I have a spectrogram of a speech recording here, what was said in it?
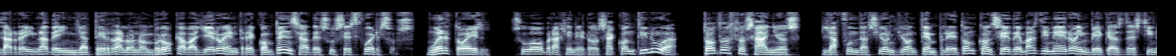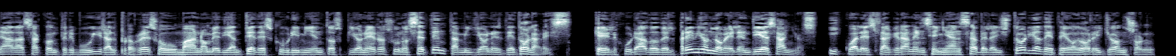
la reina de Inglaterra lo nombró caballero en recompensa de sus esfuerzos. Muerto él, su obra generosa continúa. Todos los años, la Fundación John Templeton concede más dinero en becas destinadas a contribuir al progreso humano mediante descubrimientos pioneros unos 70 millones de dólares que el jurado del Premio Nobel en 10 años. ¿Y cuál es la gran enseñanza de la historia de Theodore Johnson?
